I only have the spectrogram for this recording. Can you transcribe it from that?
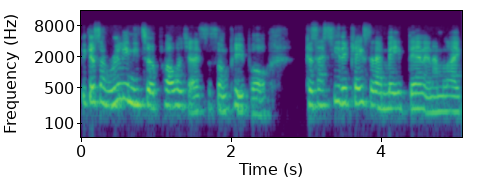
because I really need to apologize to some people. Because I see the case that I made then, and I'm like,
